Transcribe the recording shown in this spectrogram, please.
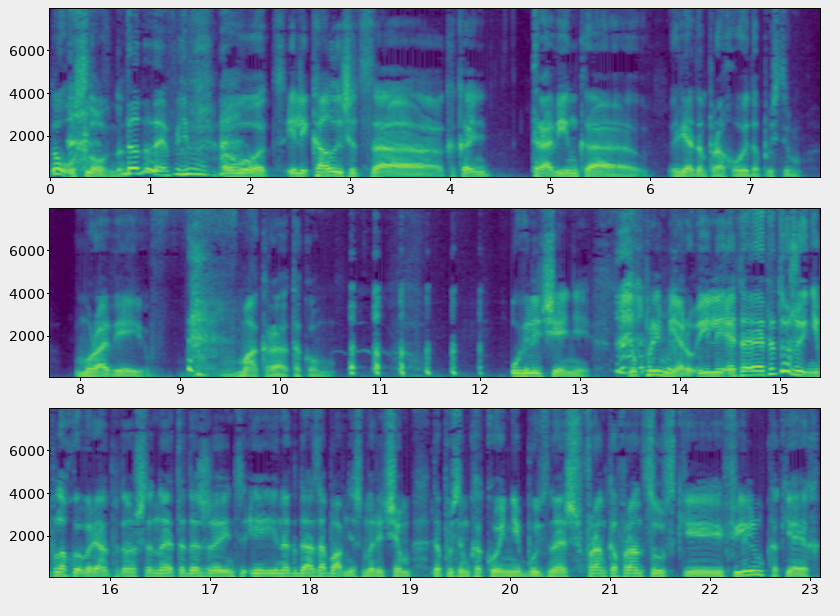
ну, условно. Да-да-да, я понимаю. Вот. Или колышется какая-нибудь травинка, рядом проходит, допустим, муравей в, в макро таком увеличении. Ну, к примеру. Или это, это тоже неплохой вариант, потому что на это даже иногда забавнее смотреть, чем, допустим, какой-нибудь, знаешь, франко-французский фильм, как я их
